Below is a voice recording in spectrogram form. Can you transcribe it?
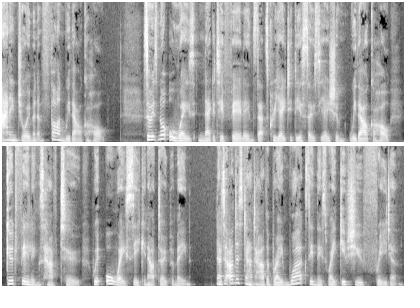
and enjoyment and fun with alcohol. So it's not always negative feelings that's created the association with alcohol. Good feelings have too. We're always seeking out dopamine. Now, to understand how the brain works in this way gives you freedom.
